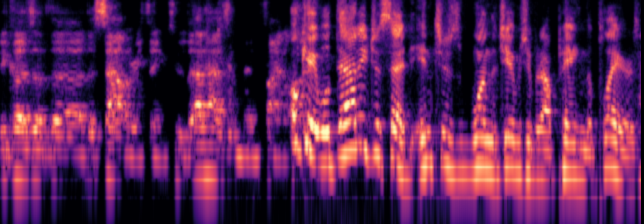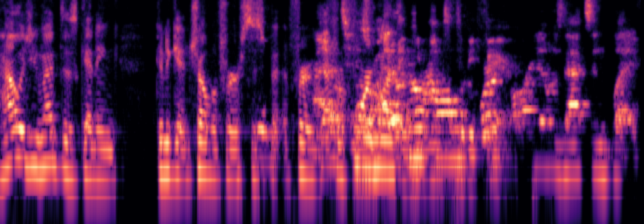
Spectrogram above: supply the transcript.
because of the the salary thing too. That hasn't been finalized. Okay, well, Daddy just said Inter's won the championship without paying the players. How is Juventus getting going to get in trouble for suspe- for I for don't, four I months? don't know how wants it to be fair. All I know is that's in play.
